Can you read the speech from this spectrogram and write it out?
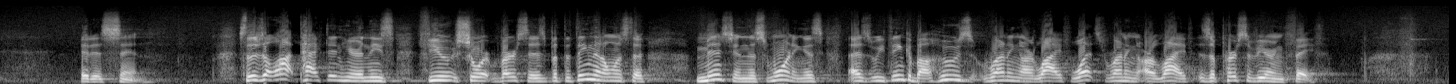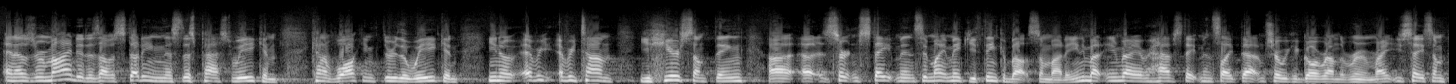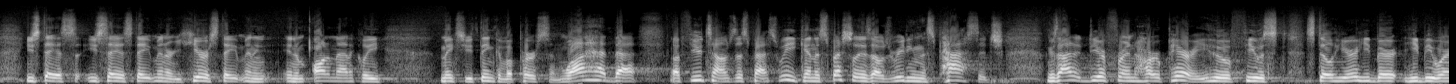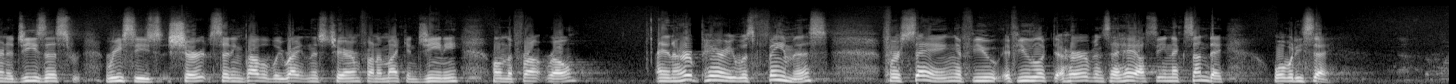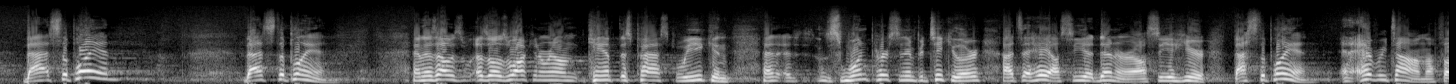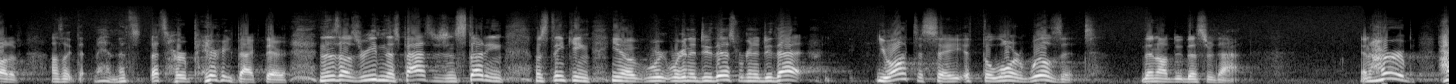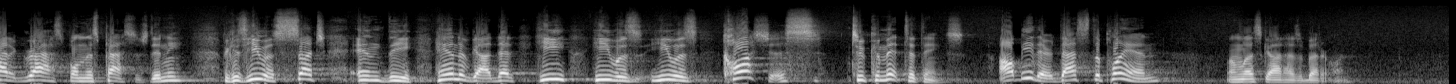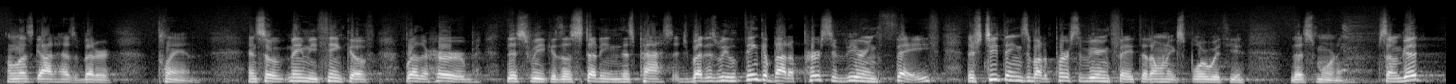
it is sin. So there's a lot packed in here in these few short verses, but the thing that I want us to mention this morning is as we think about who's running our life, what's running our life, is a persevering faith. And I was reminded as I was studying this this past week and kind of walking through the week, and you know, every every time you hear something, uh, uh, certain statements, it might make you think about somebody. Anybody anybody ever have statements like that? I'm sure we could go around the room, right? You say some, you say a, you say a statement, or you hear a statement, and, and automatically makes you think of a person. Well, I had that a few times this past week, and especially as I was reading this passage, because I had a dear friend, Herb Perry, who, if he was still here, he'd, bear, he'd be wearing a Jesus Reese's shirt, sitting probably right in this chair in front of Mike and Jeannie on the front row. And Herb Perry was famous for saying, if you, if you looked at Herb and said, hey, I'll see you next Sunday, what would he say? That's the plan. That's the plan. That's the plan. And as I was, as I was walking around camp this past week, and, and one person in particular, I'd say, Hey, I'll see you at dinner, I'll see you here. That's the plan. And every time I thought of, I was like, man, that's, that's Herb Perry back there. And as I was reading this passage and studying, I was thinking, you know, we're, we're going to do this, we're going to do that. You ought to say, if the Lord wills it, then I'll do this or that. And Herb had a grasp on this passage, didn't he? Because he was such in the hand of God that he, he, was, he was cautious to commit to things. I'll be there. That's the plan, unless God has a better one. Unless God has a better plan. And so it made me think of Brother Herb this week as I was studying this passage. But as we think about a persevering faith, there's two things about a persevering faith that I want to explore with you this morning. Sound good?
